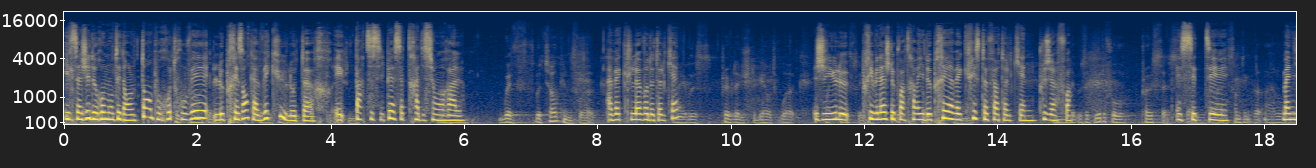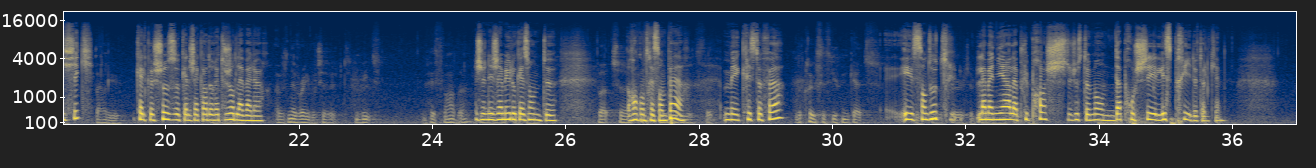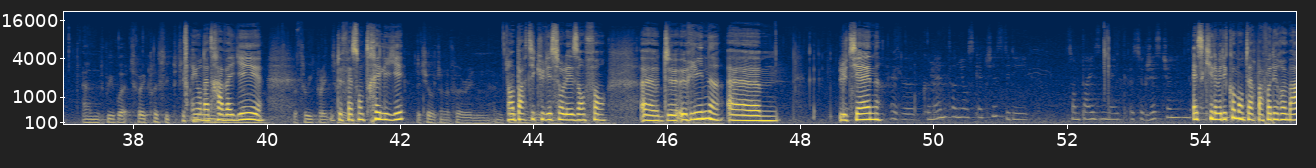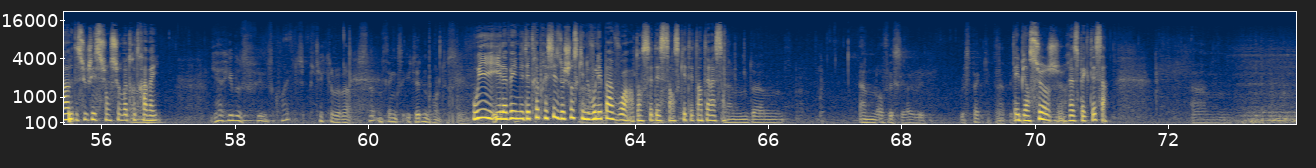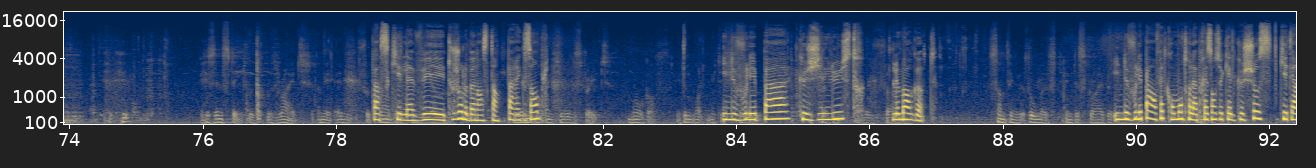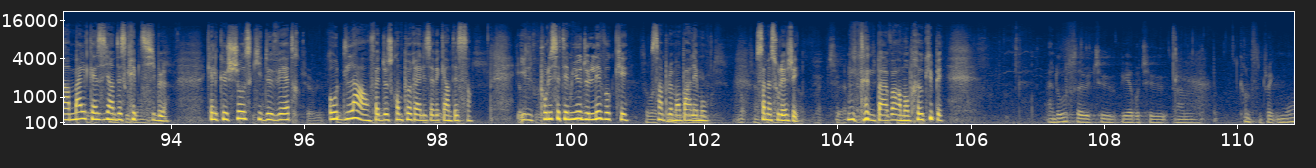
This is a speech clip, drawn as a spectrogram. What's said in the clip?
il s'agit de remonter dans le temps pour retrouver le présent qu'a vécu l'auteur et participer à cette tradition orale. Avec l'œuvre de Tolkien, j'ai eu le privilège de pouvoir travailler de près avec Christopher Tolkien plusieurs fois. Et c'était magnifique, quelque chose auquel j'accorderai toujours de la valeur. Je n'ai jamais eu l'occasion de rencontrer son père, mais Christopher est sans doute la manière la plus proche justement d'approcher l'esprit de Tolkien. Et on a travaillé de façon très liée, en particulier sur les enfants euh, de Urine, euh, Lucienne. Est-ce qu'il avait des commentaires, parfois des remarques, des suggestions sur votre travail? Oui, il avait une idée très précise de choses qu'il ne voulait pas voir dans ses dessins, ce qui était intéressant. Et bien sûr, je respectais ça. Parce qu'il avait toujours le bon instinct. Par exemple, il ne voulait pas que j'illustre le Morgoth. Il ne voulait pas en fait qu'on montre la présence de quelque chose qui était un mal quasi indescriptible, quelque chose qui devait être au-delà en fait de ce qu'on peut réaliser avec un dessin. Il, pour lui, c'était mieux de l'évoquer simplement par les mots. Ça m'a soulagé de ne pas avoir à m'en préoccuper.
